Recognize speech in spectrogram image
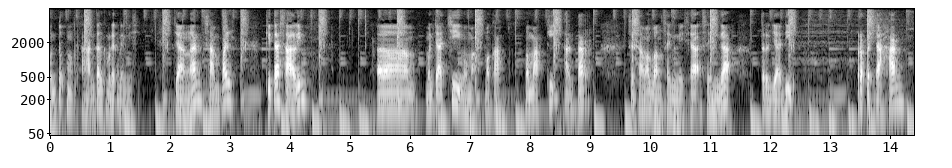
untuk mempertahankan kemerdekaan Indonesia. Jangan sampai kita saling um, mencaci, memak memaki antar sesama bangsa Indonesia sehingga terjadi perpecahan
